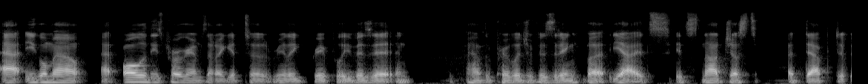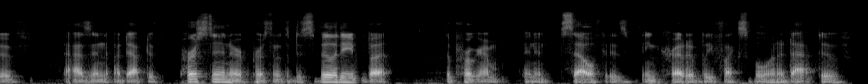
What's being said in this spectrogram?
at Eagle Mount, at all of these programs that I get to really gratefully visit and have the privilege of visiting. But yeah, it's it's not just adaptive as an adaptive person or person with a disability, but the program in itself is incredibly flexible and adaptive.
